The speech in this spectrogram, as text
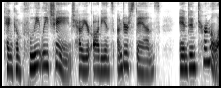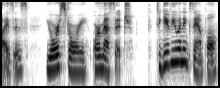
can completely change how your audience understands and internalizes your story or message. To give you an example,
